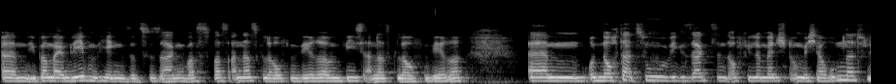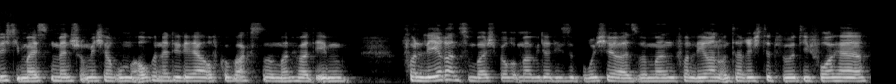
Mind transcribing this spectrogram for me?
ähm, über meinem Leben hing sozusagen, was was anders gelaufen wäre, wie es anders gelaufen wäre. Ähm, und noch dazu, wie gesagt, sind auch viele Menschen um mich herum natürlich, die meisten Menschen um mich herum auch in der DDR aufgewachsen und man hört eben von Lehrern zum Beispiel auch immer wieder diese Brüche. Also wenn man von Lehrern unterrichtet wird, die vorher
